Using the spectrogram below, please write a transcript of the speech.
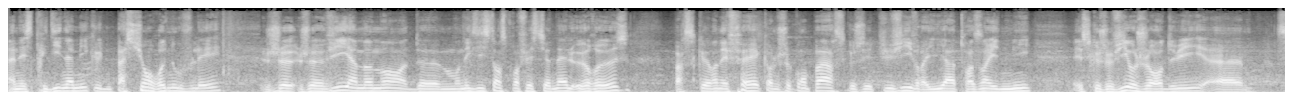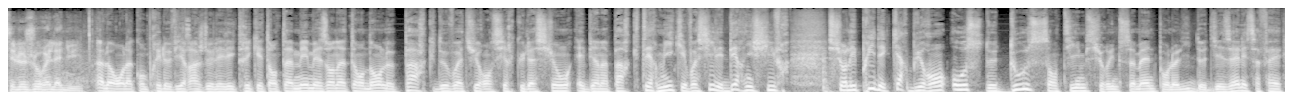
un esprit dynamique, une passion renouvelée. Je, vis un moment de mon existence professionnelle heureuse parce qu'en effet, quand je compare ce que j'ai pu vivre il y a trois ans et demi et ce que je vis aujourd'hui, euh, c'est le jour et la nuit. Alors on l'a compris, le virage de l'électrique est entamé, mais en attendant, le parc de voitures en circulation est bien un parc thermique. Et voici les derniers chiffres sur les prix des carburants, hausse de 12 centimes sur une semaine pour le litre de diesel, et ça fait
